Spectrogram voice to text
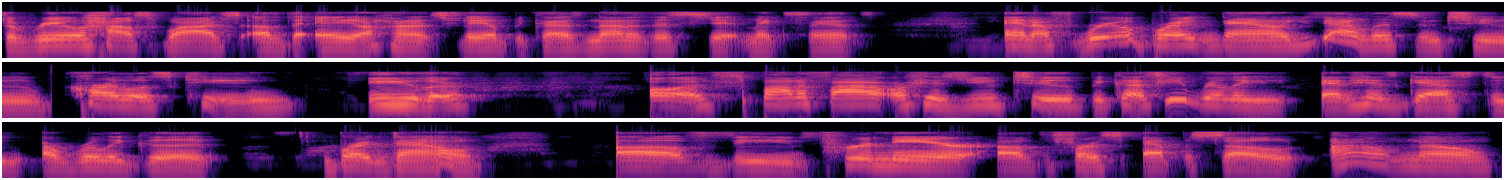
the real housewives of the A or Huntsville because none of this shit makes sense. And a real breakdown, you gotta listen to Carlos King either on Spotify or his YouTube because he really and his guests do a really good breakdown of the premiere of the first episode. I don't know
